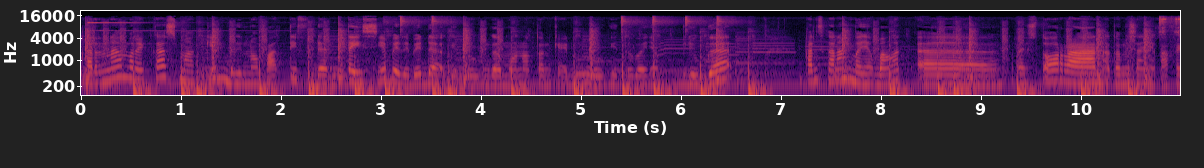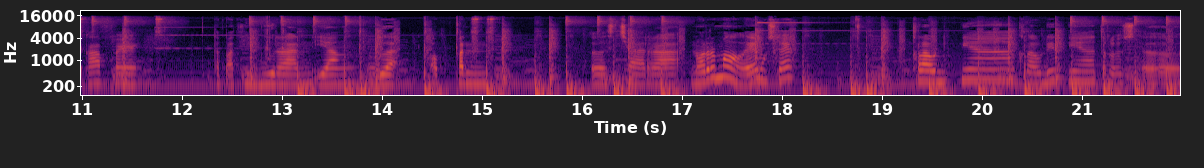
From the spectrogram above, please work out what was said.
karena mereka semakin berinovatif dan taste-nya beda-beda gitu. Nggak monoton kayak dulu gitu. Banyak juga kan sekarang banyak banget uh, restoran atau misalnya kafe-kafe tempat hiburan yang nggak open uh, secara normal ya. Maksudnya crowdednya crowdednya terus uh,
